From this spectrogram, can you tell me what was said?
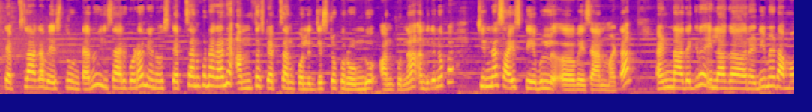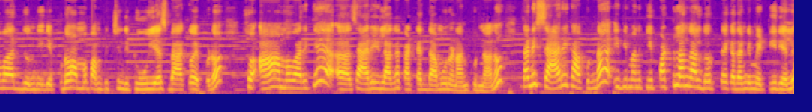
స్టెప్స్ లాగా వేస్తూ ఉంటాను. ఈసారి కూడా నేను స్టెప్స్ అనుకున్నా కానీ అంత స్టెప్స్ అనుకోలేదు. జస్ట్ ఒక రెండు అనుకున్నా. అందుకని ఒక చిన్న సైజ్ టేబుల్ వేసాను అనమాట అండ్ నా దగ్గర ఇలాగా రెడీమేడ్ అమ్మవారిది ఉంది. ఇది ఎప్పుడో అమ్మ పంపించింది టూ ఇయర్స్ బ్యాక్ ఎప్పుడో. సో ఆ అమ్మవారికే శారీ లాగా కట్టేద్దాము అని అనుకున్నాను. కానీ శారీ కాకుండా ఇది మనకి పట్టు లంగాలు దొరుకుతాయి కదండి మెటీరియల్.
